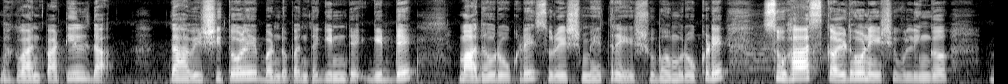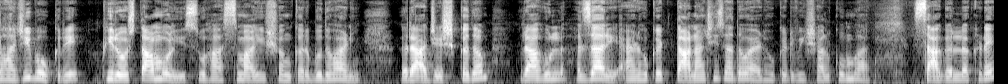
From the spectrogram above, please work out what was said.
भगवान पाटील दा दहावीर शितोळे बंडोपंत गिंडे गिड्डे माधव रोकडे सुरेश म्हेत्रे शुभम रोकडे सुहास कळढोणे शिवलिंग भाजी Bhokare Firoz Tamboli Suhas Mali Shankar Budhwani Rajesh Kadam Rahul Hazare advocate Tanaji Jadhav advocate Vishal Kumbhar Sagar Lakhade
